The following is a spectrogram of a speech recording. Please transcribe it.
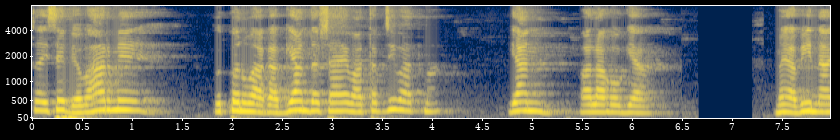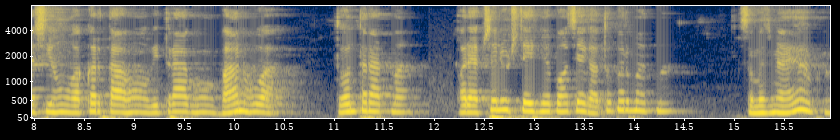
तो ऐसे व्यवहार में उत्पन्न हुआ का ज्ञान दशा है, वहाँ तक जीवात्मा। ज्ञान वाला हो गया। मैं अविनाशी हूँ अकर्ता हूँ वितराग हूँ भान हुआ तो अंतरात्मा। और एब्सोल्यूट स्टेज में पहुंचेगा तो परमात्मा। समझ में आया आपको?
